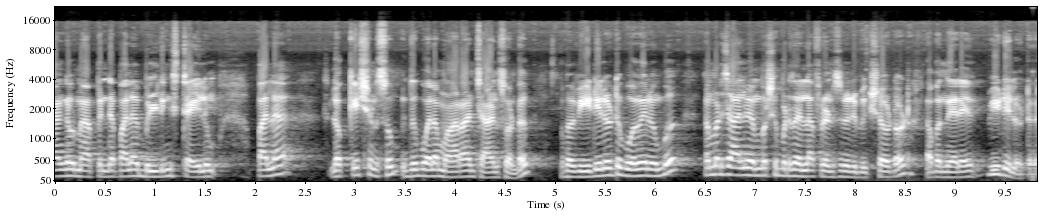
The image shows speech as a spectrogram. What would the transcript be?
റാങ്കൽ മാപ്പിന്റെ പല ബിൽഡിംഗ് സ്റ്റൈലും പല ലൊക്കേഷൻസും ഇതുപോലെ മാറാൻ ചാൻസ് ഉണ്ട്. അപ്പോൾ വീഡിയോയിലോട്ട് പോകുന്നതിന് മുമ്പ് നമ്മുടെ ചാനൽ മെമ്പർഷിപ്പ് എടുത്ത എല്ലാ ഫ്രണ്ട്സിനും ഒരു ബിഗ് ഷൗട്ട് ഔട്ട് അപ്പോൾ നേരെ വീഡിയോയിലോട്ട്.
